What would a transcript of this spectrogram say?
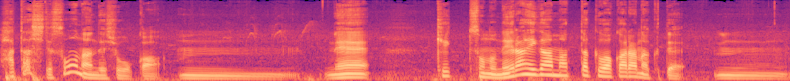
果たしてそうなんでしょうか？うーん。ね。けその狙いが全く分からなくて。うん。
